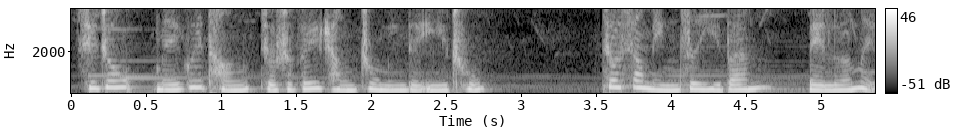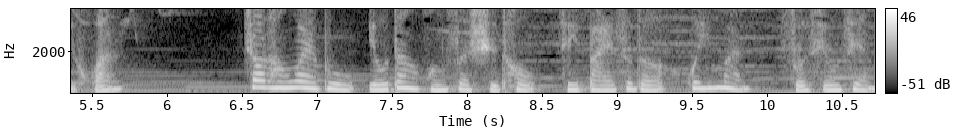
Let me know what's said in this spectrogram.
其中玫瑰堂就是非常著名的一处，就像名字一般，美轮美奂。教堂外部由淡黄色石头及白色的灰幔所修建，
